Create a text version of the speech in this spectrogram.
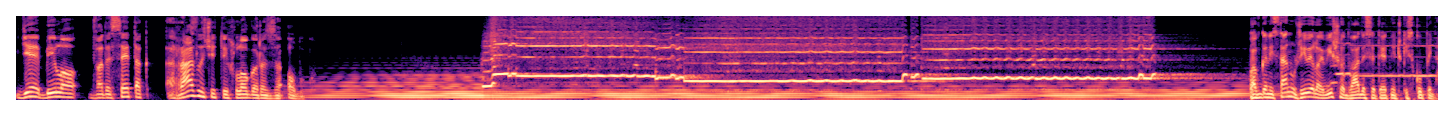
gdje je bilo dvadesetak različitih logora za obuku. U Afganistanu živjelo je više od 20 etničkih skupina.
